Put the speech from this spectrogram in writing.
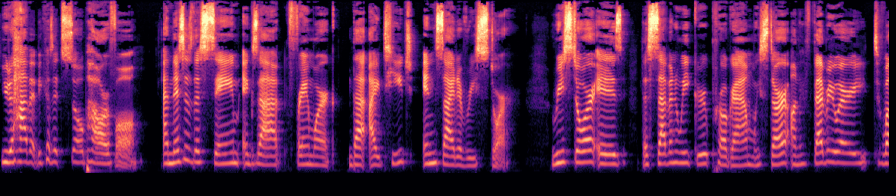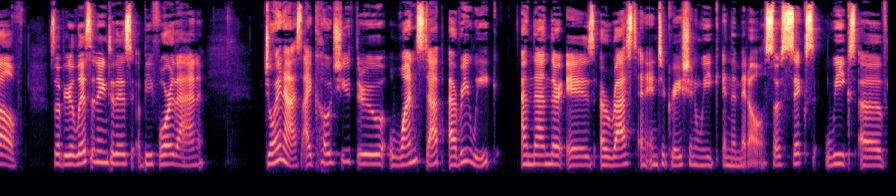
you to have it because it's so powerful. And this is the same exact framework that I teach inside of Restore. Restore is the seven week group program. We start on February 12th. So if you're listening to this before then, join us. I coach you through one step every week. And then there is a rest and integration week in the middle. So six weeks of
